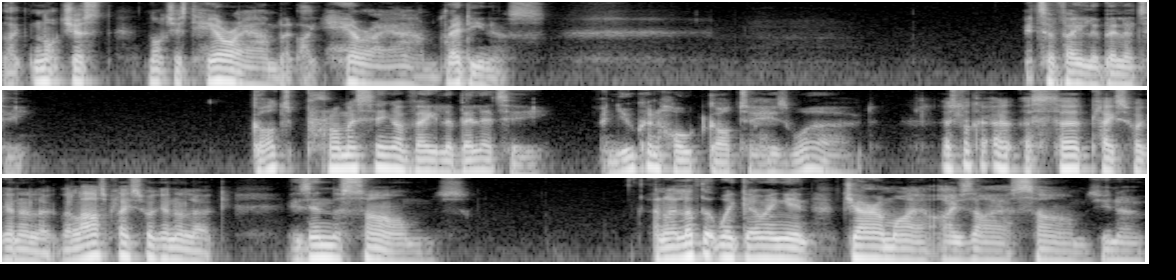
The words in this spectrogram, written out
Like not just not just here I am, but like here I am. Readiness. It's availability. God's promising availability, and you can hold God to his word. Let's look at a, a third place we're going to look. The last place we're going to look is in the Psalms. And I love that we're going in Jeremiah, Isaiah, Psalms, you know,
